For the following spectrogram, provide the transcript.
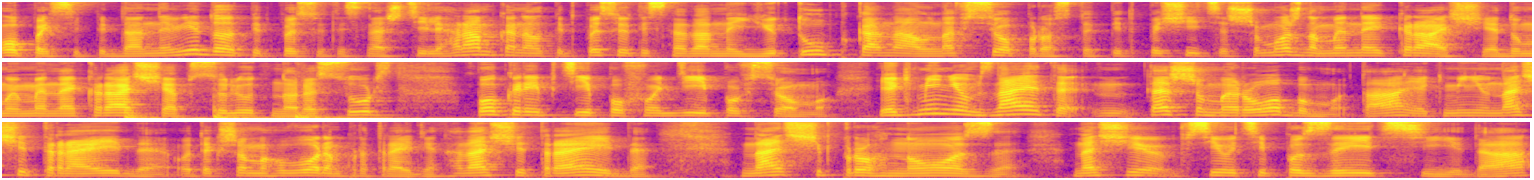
описі під дане відео. Підписуйтесь на наш телеграм-канал, підписуйтесь на даний Ютуб канал, на все просто підпишіться, що можна. Ми найкращі. Я думаю, ми найкращий абсолютно ресурс по крипті, по фонді по всьому. Як мінімум, знаєте, те, що ми робимо, та, як мінімум, наші трейди, от якщо ми говоримо про трейдинг, наші трейди, наші прогнози, наші всі оці позиції, да,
